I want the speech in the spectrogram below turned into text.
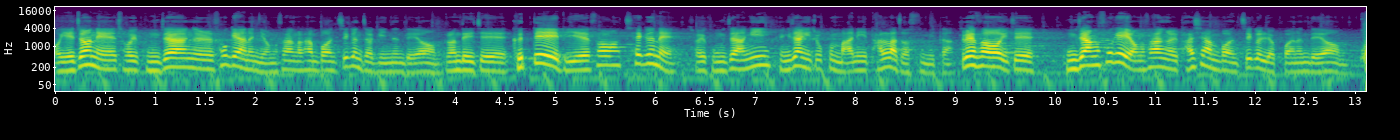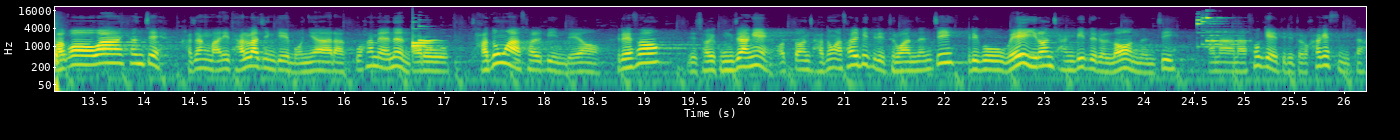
어, 예전에 저희 공장을 소개하는 영상을 한번 찍은 적이 있는데요. 그런데 이제 그때에 비해서 최근에 저희 공장이 굉장히 조금 많이 달라졌습니다. 그래서 이제 공장 소개 영상을 다시 한번 찍으려고 하는데요. 과거와 현재 가장 많이 달라진 게 뭐냐라고 하면은 바로 자동화 설비인데요. 그래서 저희 공장에 어떤 자동화 설비들이 들어왔는지 그리고 왜 이런 장비들을 넣었는지 하나하나 소개해 드리도록 하겠습니다.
